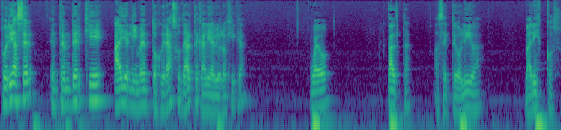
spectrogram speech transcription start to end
podría ser entender que hay alimentos grasos de alta calidad biológica, huevo, palta, aceite de oliva, mariscos,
